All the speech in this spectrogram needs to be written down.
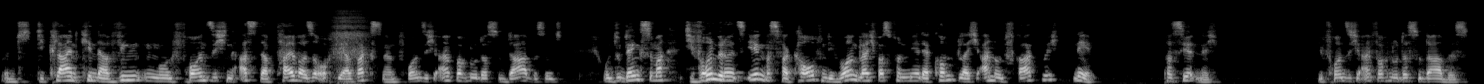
Und die kleinen Kinder winken und freuen sich einen Ast ab, teilweise auch die Erwachsenen, freuen sich einfach nur, dass du da bist und und du denkst immer, die wollen mir doch jetzt irgendwas verkaufen, die wollen gleich was von mir, der kommt gleich an und fragt mich. Nee, passiert nicht. Die freuen sich einfach nur, dass du da bist.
